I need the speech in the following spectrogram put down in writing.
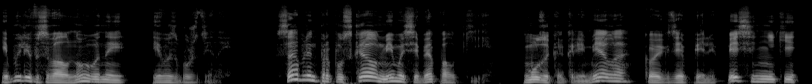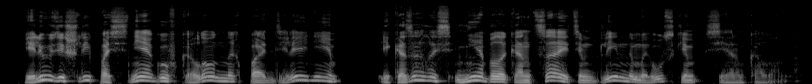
и были взволнованы и возбуждены. Саблин пропускал мимо себя полки. Музыка гремела, кое-где пели песенники, и люди шли по снегу в колоннах по отделениям и, казалось, не было конца этим длинным и узким серым колоннам.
